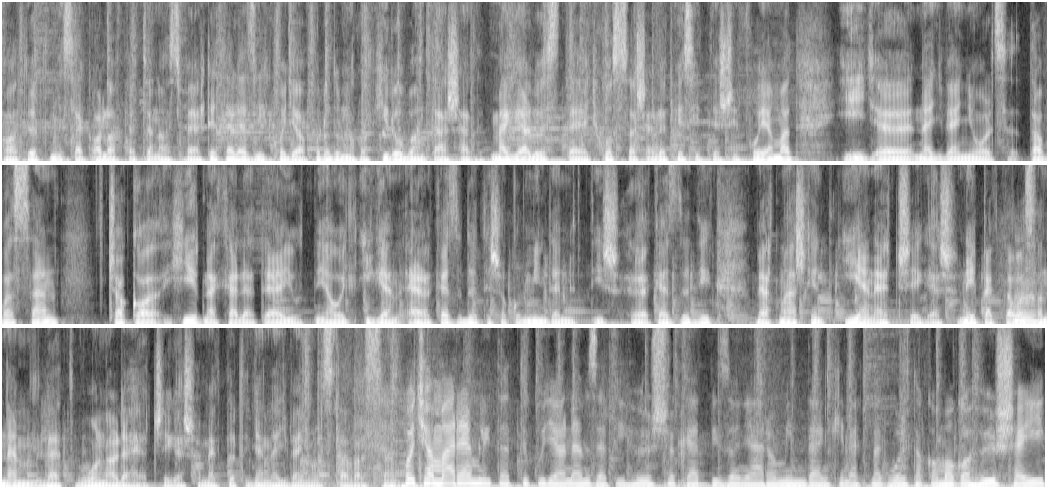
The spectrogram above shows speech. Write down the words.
a történészek alapvetően azt feltételezik, hogy a forradalomnak a kirobbantását megelőzte egy hosszas előkészítési folyamat, így 48 tavaszán csak a hírnek kellett eljutnia, hogy igen, elkezdődött, és akkor mindenütt is kezdődik, mert másként ilyen egységes népek tavasza hmm. nem lett volna lehetséges, ha megtörténjen 48 tavaszán. Hogyha már említettük ugye a nemzeti hősöket, bizonyára mindenkinek megvoltak a maga hősei,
